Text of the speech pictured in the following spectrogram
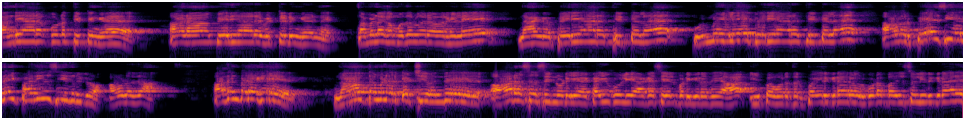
தந்தையாரை கூட திட்டுங்க. ஆனா பெரியாரை விட்டுடுங்கன்னு. தமிழக முதல்வர் அவர்களே நாங்க பெரியாரை திட்டல உண்மையிலேயே பெரியாரை திட்டல. அவர் பேசியதை பதிவு செய்திருக்கிறோம். அவ்வளவுதான். அதன் பிறகு நாம் தமிழர் கட்சி வந்து ஆர்எஸ்எஸ் கைகூலியாக செயல்படுகிறது. இப்ப ஒருத்தர் போயிருக்கிறாரு ஒரு கூட பதில் சொல்லி இருக்கிறாரு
